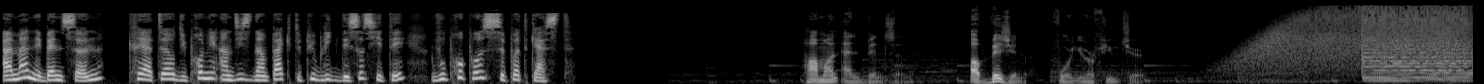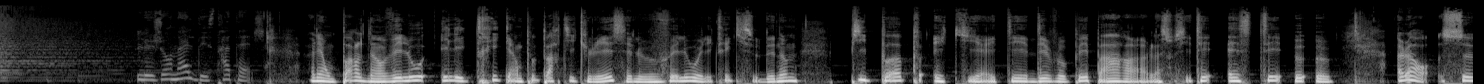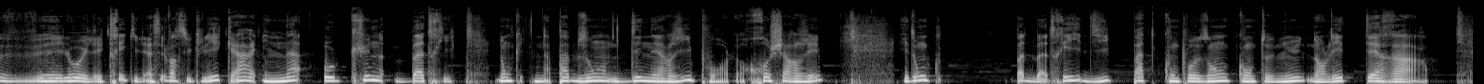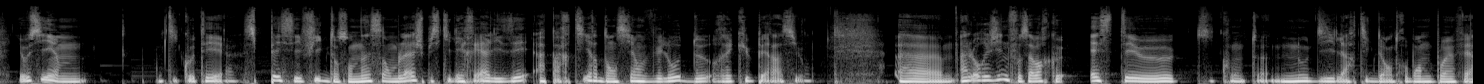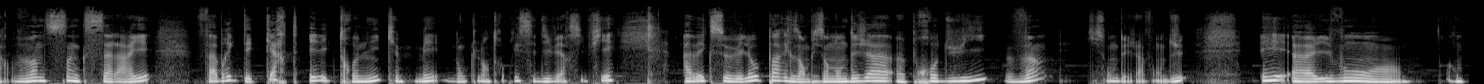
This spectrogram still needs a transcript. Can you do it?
Haman et Benson, créateurs du premier indice d'impact public des sociétés, vous proposent ce podcast. Haman and Benson, a vision for your future. Le journal des stratèges. Allez, on parle d'un vélo électrique un peu particulier. C'est le vélo électrique qui se dénomme Et qui a été développé par euh, la société STEE. E. Alors, ce vélo électrique, il est assez particulier car il n'a aucune batterie. Donc, il n'a pas besoin d'énergie pour le recharger. Et donc, pas de batterie dit pas de composants contenus dans les terres rares. Il y a aussi un, petit côté spécifique dans son assemblage puisqu'il est réalisé à partir d'anciens vélos de récupération. Euh, à l'origine, faut savoir que STE, qui compte, nous dit l'article de entreprendre.fr, 25 salariés, fabrique des cartes électroniques, mais donc l'entreprise s'est diversifiée avec ce vélo. Par exemple, ils en ont déjà euh, produit 20 qui sont déjà vendus et euh, ils vont en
